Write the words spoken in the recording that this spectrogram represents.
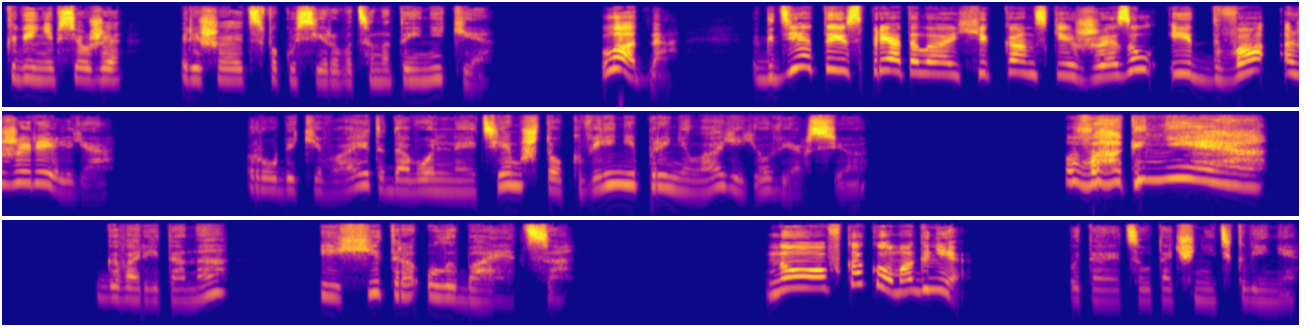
Квинни все же решает сфокусироваться на тайнике. Ладно, где ты спрятала хиканский жезл и два ожерелья? Руби кивает, довольная тем, что Квинни приняла ее версию. «В огне!» — говорит она и хитро улыбается. «Но в каком огне?» — пытается уточнить Квинни.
